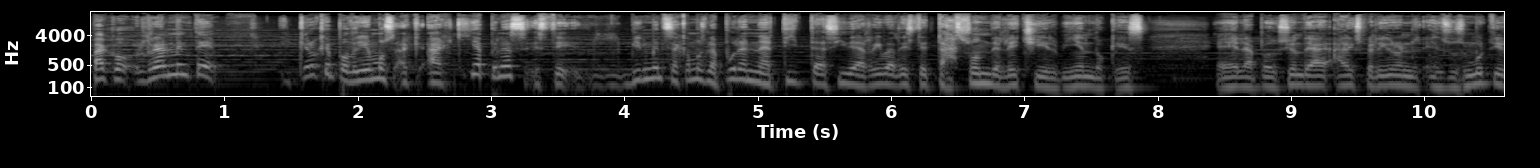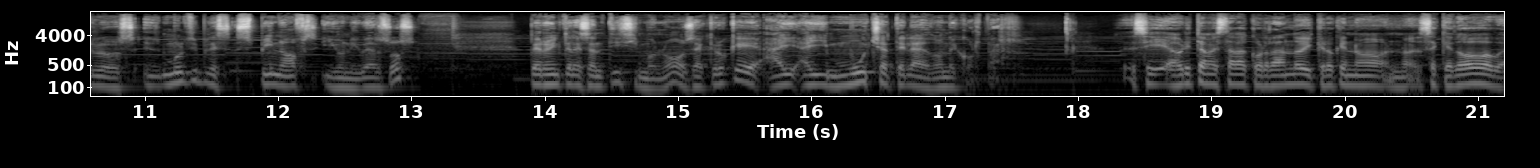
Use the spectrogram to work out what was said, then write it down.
Paco, realmente creo que podríamos. Aquí apenas, este, bien sacamos la pura natita así de arriba de este tazón de leche hirviendo que es eh, la producción de Alex Peligro en, sus múltiples, múltiples spin-offs y universos. Pero interesantísimo, ¿no? O sea, creo que hay, hay mucha tela de dónde cortar. Sí, ahorita me estaba acordando y creo que no, no se quedó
